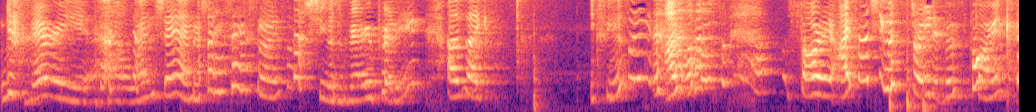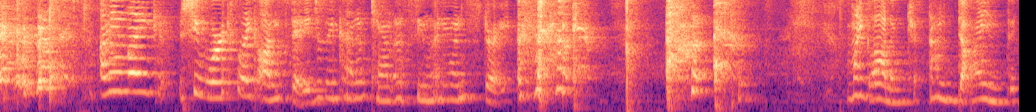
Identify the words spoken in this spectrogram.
Very uh, Wen Shan, if I say so myself. She was very pretty. I was like, excuse me? I wasn't sorry, I thought she was straight at this point. I mean like she works like on stage, so you kind of can't assume anyone's straight. oh my god, I'm tr- I'm dying the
